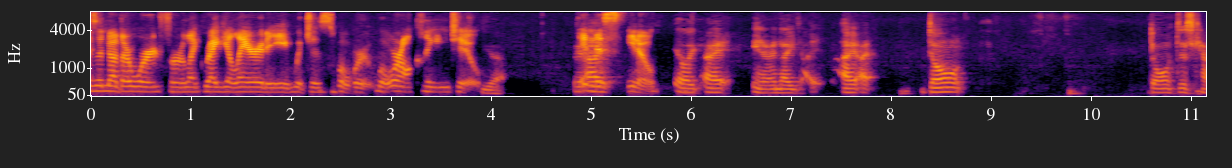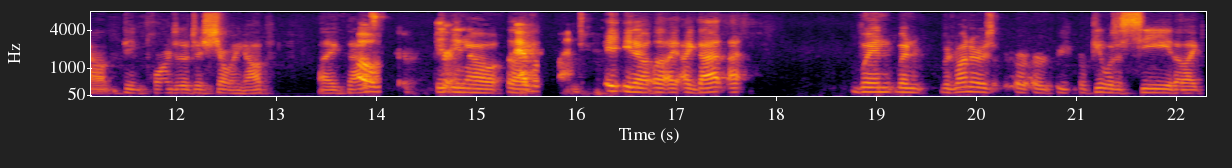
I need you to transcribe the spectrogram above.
is another word for like regularity which is what we're what we're all clinging to yeah. in I- this you know. Yeah, like I, you know, and I, I, I don't, don't discount the importance of just showing up. Like that's, oh true. you know, like, everyone you know, like, like that. When when when runners or, or, or people just see that like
